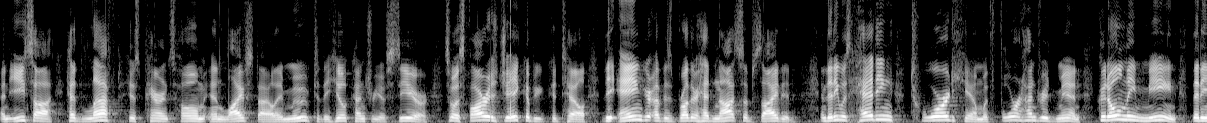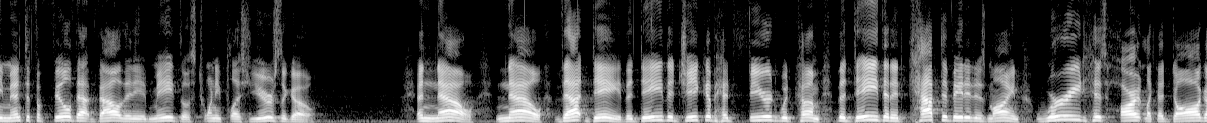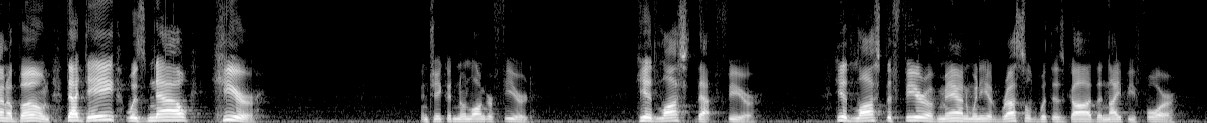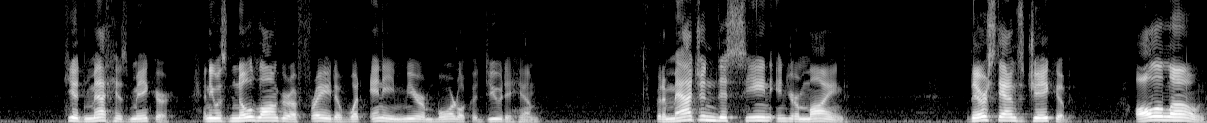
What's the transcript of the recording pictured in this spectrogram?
And Esau had left his parents' home and lifestyle and moved to the hill country of Seir. So, as far as Jacob could tell, the anger of his brother had not subsided. And that he was heading toward him with 400 men could only mean that he meant to fulfill that vow that he had made those 20 plus years ago. And now, now, that day, the day that Jacob had feared would come, the day that had captivated his mind, worried his heart like a dog on a bone, that day was now here. And Jacob no longer feared. He had lost that fear. He had lost the fear of man when he had wrestled with his God the night before. He had met his Maker and he was no longer afraid of what any mere mortal could do to him. But imagine this scene in your mind. There stands Jacob, all alone,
